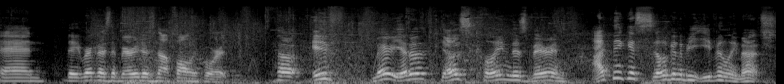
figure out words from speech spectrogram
and they recognize that Marietta is not falling for it. Uh, if Marietta does claim this Baron, I think it's still going to be evenly matched.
